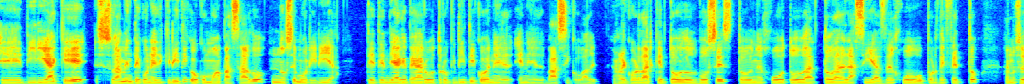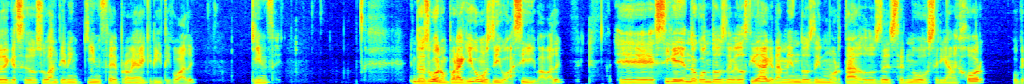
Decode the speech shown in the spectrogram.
Eh, diría que solamente con el crítico, como ha pasado, no se moriría. Te tendría que pegar otro crítico en el, en el básico, ¿vale? Recordar que todos los bosses, todo en el juego, todas las IAs del juego por defecto, a no ser de que se lo suban, tienen 15 de probabilidad de crítico, ¿vale? 15. Entonces, bueno, por aquí, como os digo, así va, ¿vale? Eh, sigue yendo con 2 de velocidad, que también 2 de inmortal o 2 de ser nuevo sería mejor, ¿ok?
